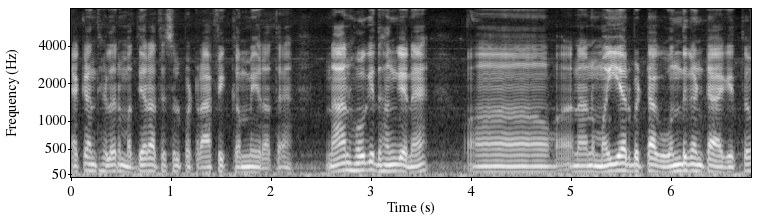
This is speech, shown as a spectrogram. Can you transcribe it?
ಯಾಕಂತ ಹೇಳಿದ್ರೆ ಮಧ್ಯರಾತ್ರಿ ಸ್ವಲ್ಪ ಟ್ರಾಫಿಕ್ ಕಮ್ಮಿ ಇರುತ್ತೆ. ನಾನು ಹೋಗಿದ್ದು ಹಾಗೇನೆ. ನಾನು ಮೈಯರ್ ಬಿಟ್ಟಾಗ ಒಂದು ಗಂಟೆ ಆಗಿತ್ತು.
